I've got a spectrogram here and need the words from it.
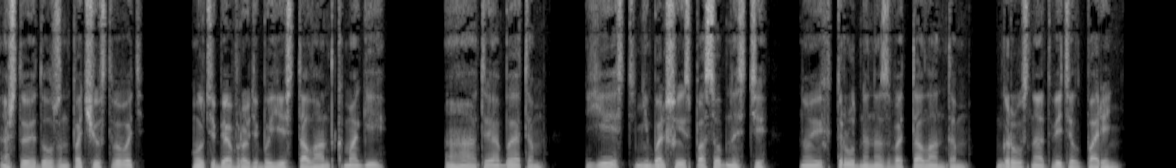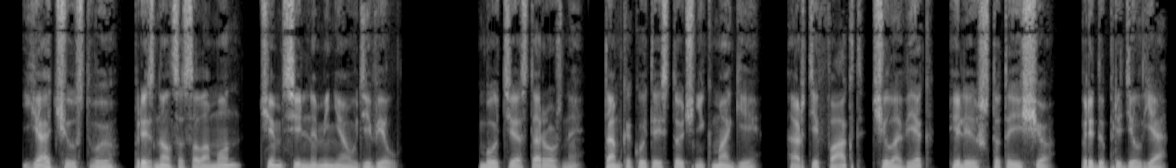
А что я должен почувствовать?» У тебя вроде бы есть талант к магии». «А, ты об этом. Есть небольшие способности, но их трудно назвать талантом», — грустно ответил парень. «Я чувствую», — признался Соломон, чем сильно меня удивил. «Будьте осторожны, там какой-то источник магии. Артефакт, человек или что-то еще», — предупредил я.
